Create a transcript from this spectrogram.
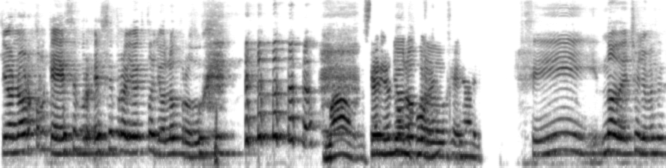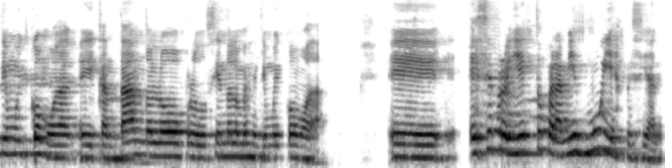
Qué honor porque ese, ese proyecto yo lo produje. Wow, en serio, yo lo, ¿eh? produje. Sí, no, de hecho yo me sentí muy cómoda eh, cantándolo, produciéndolo, me sentí muy cómoda. Eh, ese proyecto para mí es muy especial,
